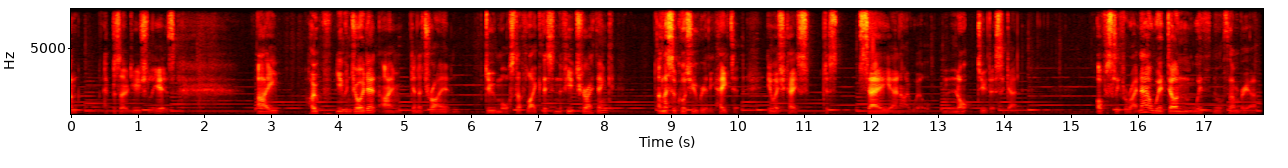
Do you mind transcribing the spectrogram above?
an episode usually is. I hope you enjoyed it. I'm going to try and do more stuff like this in the future, I think. Unless of course you really hate it, in which case just say and I will not do this again. Obviously, for right now, we're done with Northumbria,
